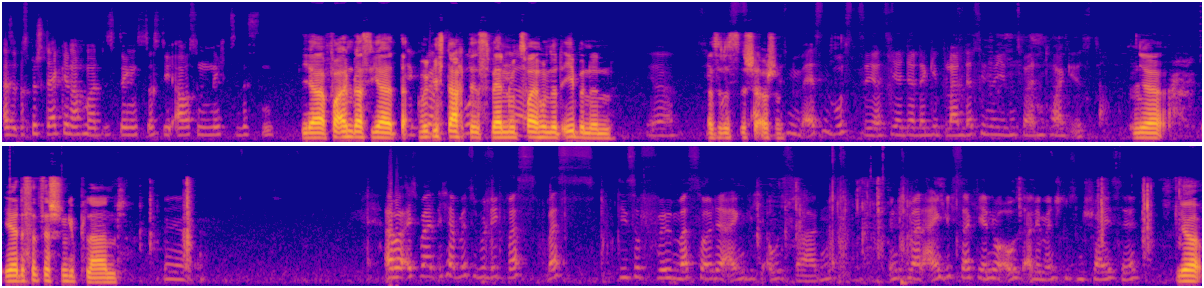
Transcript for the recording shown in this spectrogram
Also das bestärkt ja nochmal des Dings, dass die außen nichts wissen. Ja, vor allem, dass sie ja da Ja, wirklich dachte, es wären nur ja- 200 Ebenen. Ja. Sie Also das ist ja auch aber schon- das Mit dem Essen wusste sie ja. Sie hat ja da geplant, dass sie nur jeden zweiten Tag isst. Ja, ja, das hat sie ja schon geplant. Ja. Aber ich meine, ich habe mir jetzt überlegt, was, was dieser Film, was soll der eigentlich aussagen? Und ich meine, eigentlich sagt er nur aus, alle Menschen sind scheiße. Ja,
